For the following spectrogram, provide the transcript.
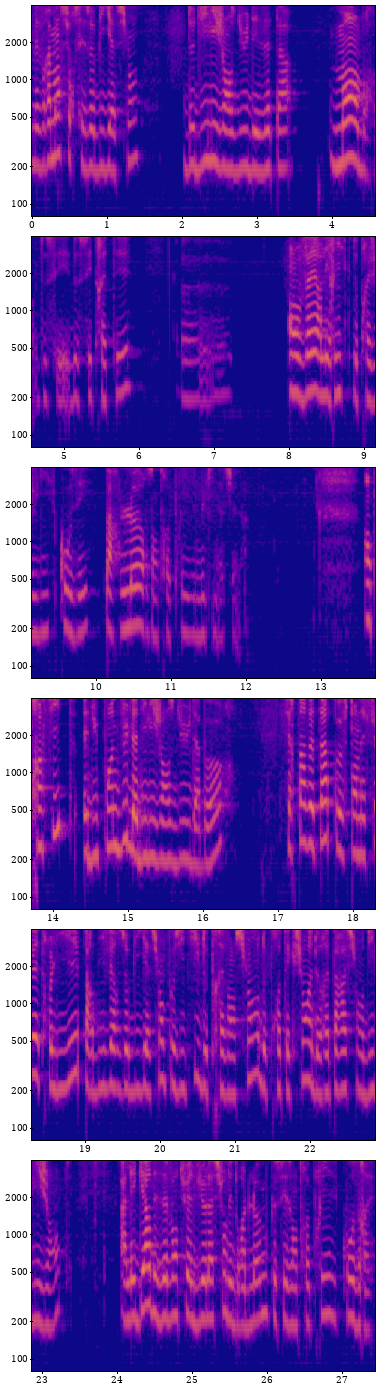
mais vraiment sur ces obligations de diligence due des États membres de ces, traités euh, envers les risques de préjudice causés par leurs entreprises multinationales. En principe, et du point de vue de la diligence due d'abord, Certains États peuvent en effet être liés par diverses obligations positives de prévention, de protection et de réparation diligente à l'égard des éventuelles violations des droits de l'homme que ces entreprises causeraient.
